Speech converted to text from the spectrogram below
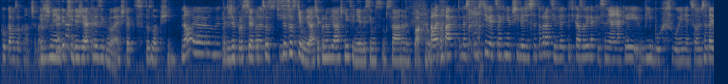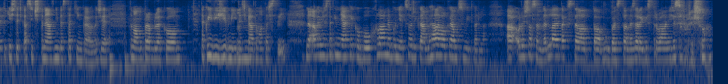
koukám z okna třeba. Když mi někdy přijde, že jak rezignuješ, tak se to zlepší. No, jo, jo. Protože prostě jako, co, co, co, s tím děláš? Jako neuděláš nic, jině by si musela, nevím, fláknout. Ale fakt ve spoustě věcech mně přijde, že se to vrací, protože teďka Zoe taky jsem měla nějaký výbuch svůj, něco. My jsme tady totiž teďka asi 14 dní bez tatínka, jo, takže to mám opravdu jako takový výživný teďka mm-hmm. to mateřství. No a vím, že jsi taky nějak jako bouchla nebo něco, říkám, hele holka, já musím jít vedle. A odešla jsem vedle, tak Stella ta vůbec ta nezaregistrovala ani, že jsem odešla.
